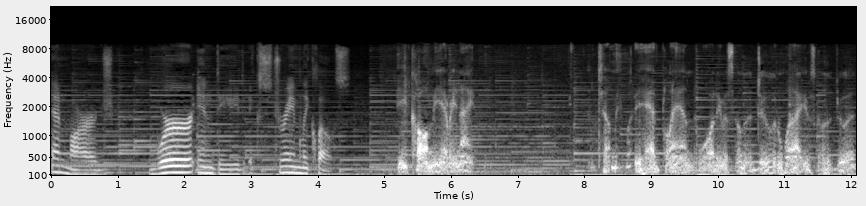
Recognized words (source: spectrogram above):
and Marge were indeed extremely close. He'd call me every night and tell me what he had planned, what he was going to do, and why he was going to do it.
